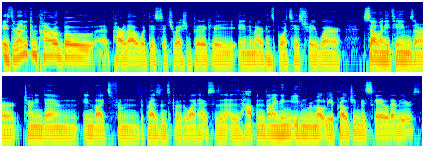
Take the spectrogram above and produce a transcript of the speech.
Is there any comparable uh, parallel with this situation politically in American sports history where so many teams are turning down invites from the president to go to the White House? Has it, has it happened anything even remotely approaching this scale down the years?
